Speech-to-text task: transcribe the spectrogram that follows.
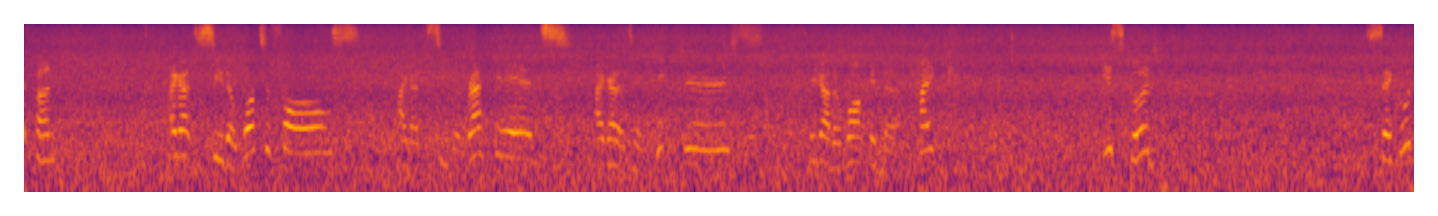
had fun. I got to see the waterfalls. I got to see the rapids. I got to take pictures. We got to walk in the hike. It's good. C'est good.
